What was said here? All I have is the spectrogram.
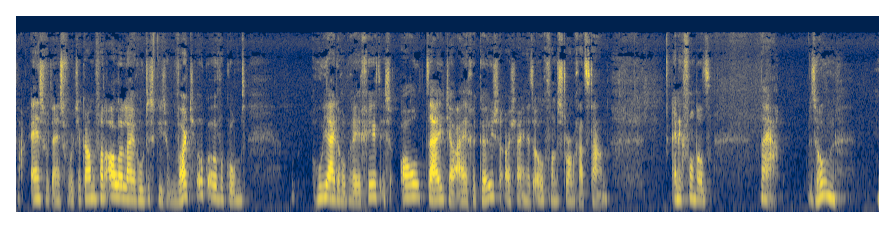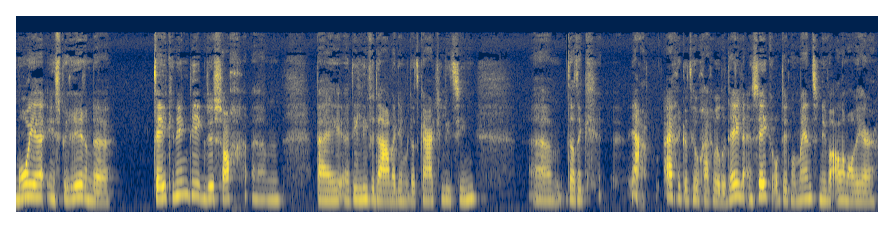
Nou, enzovoort, enzovoort. Je kan van allerlei routes kiezen. Wat je ook overkomt, hoe jij erop reageert, is altijd jouw eigen keuze als jij in het oog van de storm gaat staan. En ik vond dat, nou ja, zo'n mooie, inspirerende tekening die ik dus zag ehm, bij eh, die lieve dame die me dat kaartje liet zien. Ehm, dat ik ja, eigenlijk het heel graag wilde delen. En zeker op dit moment, nu we allemaal weer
